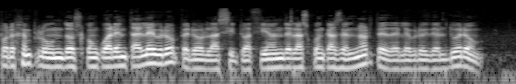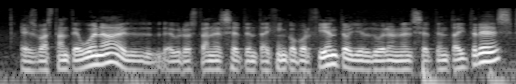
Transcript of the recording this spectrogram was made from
por ejemplo, un 2,40 el Ebro, pero la situación de las cuencas del norte, del Ebro y del Duero, es bastante buena. El Ebro está en el 75% y el Duero en el 73%.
